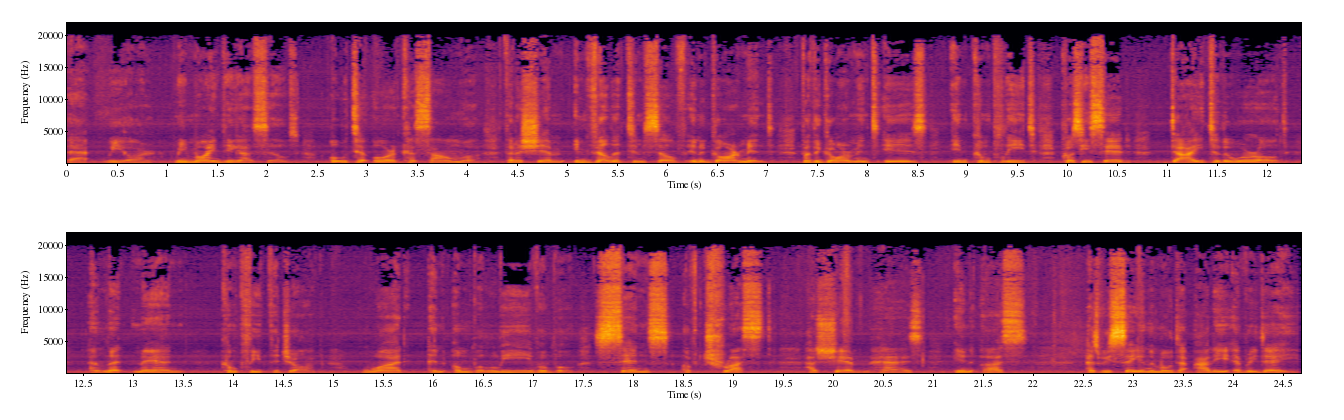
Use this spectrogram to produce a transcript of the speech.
that we are reminding ourselves Or Kasalma, that Hashem enveloped himself in a garment, but the garment is incomplete because he said, Die to the world and let man complete the job. What an unbelievable sense of trust Hashem has in us, as we say in the Moda'ani every day,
